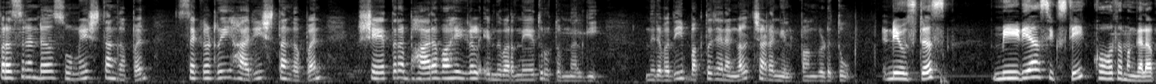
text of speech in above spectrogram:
പ്രസിഡന്റ് സുമേഷ് തങ്കപ്പൻ സെക്രട്ടറി ഹരീഷ് തങ്കപ്പൻ ക്ഷേത്ര ഭാരവാഹികൾ എന്നിവർ നേതൃത്വം നൽകി. നിരവധി ഭക്തജനങ്ങൾ ചടങ്ങിൽ പങ്കെടുത്തു. News desk media sixty Kothamangalam.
